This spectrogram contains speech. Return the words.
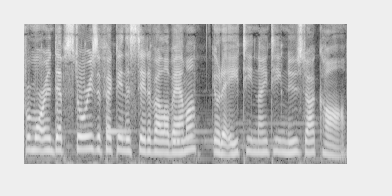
For more in depth stories affecting the state of Alabama, go to 1819news.com.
